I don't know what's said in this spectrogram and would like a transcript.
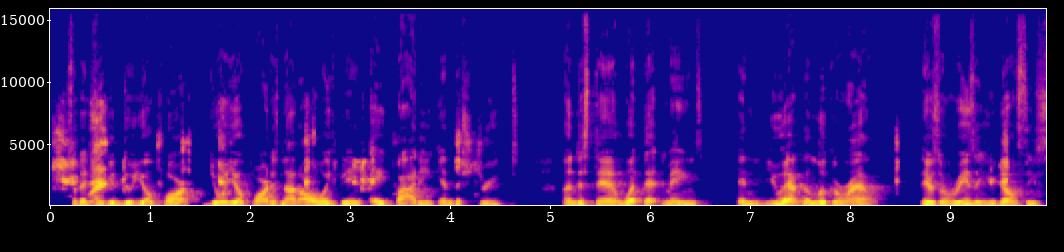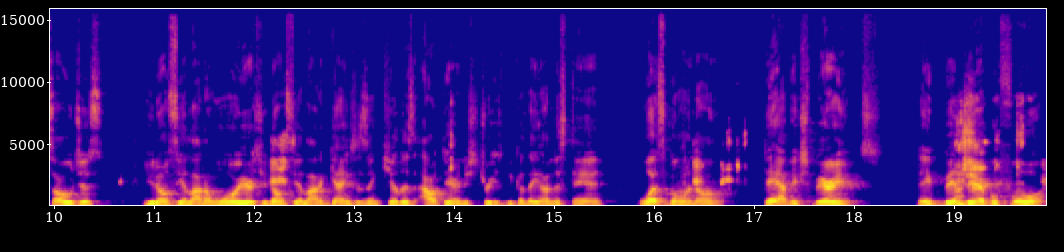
so that you can do your part. Doing your part is not always being a body in the street. Understand what that means. And you have to look around. There's a reason you don't see soldiers, you don't see a lot of warriors, you don't see a lot of gangsters and killers out there in the streets because they understand what's going on. They have experience. They've been there before.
